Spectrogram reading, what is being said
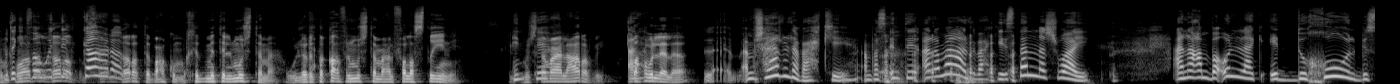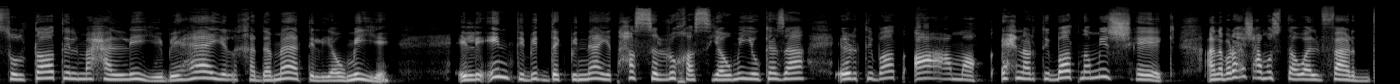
وبدك تفوت الغرض الكهرب. الغرض تبعكم خدمة المجتمع والارتقاء في المجتمع الفلسطيني أنت- المجتمع العربي. صح ولا لا؟ مش هذا اللي بحكي بس أنت أنا ما هذا بحكي استنى شوي. أنا عم بقول لك الدخول بالسلطات المحلية بهاي الخدمات اليومية اللي أنت بدك بالنهاية تحصل رخص يومية وكذا ارتباط أعمق. إحنا ارتباطنا مش هيك. أنا بروحش على مستوى الفرد.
